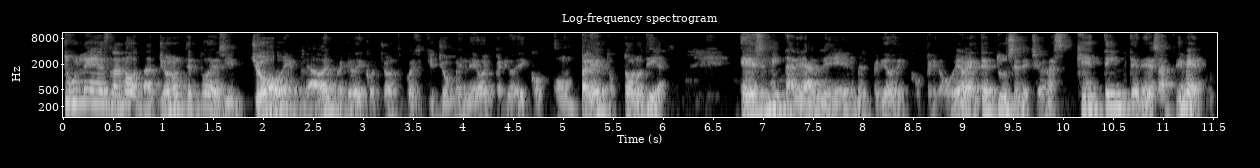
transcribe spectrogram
tú lees la nota. Yo no te puedo decir, yo, empleado del periódico, yo no te puedo decir que yo me leo el periódico completo todos los días. Es mi tarea leerme el periódico, pero obviamente tú seleccionas qué te interesa primero.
